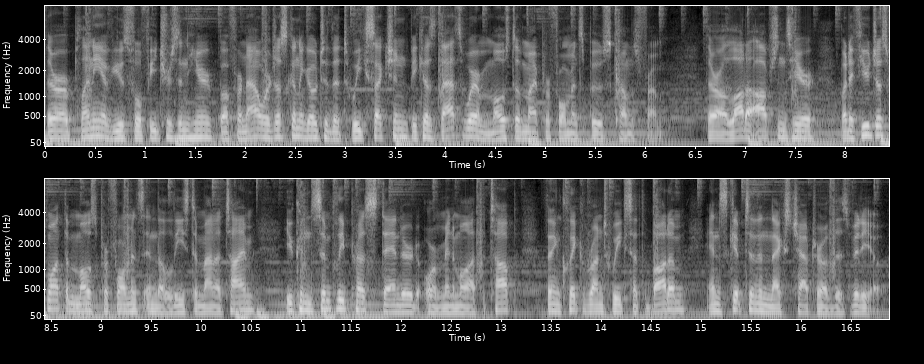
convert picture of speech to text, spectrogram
There are plenty of useful features in here, but for now we're just going to go to the tweak section because that's where most of my performance boost comes from. There are a lot of options here, but if you just want the most performance in the least amount of time, you can simply press standard or minimal at the top, then click run tweaks at the bottom, and skip to the next chapter of this video.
